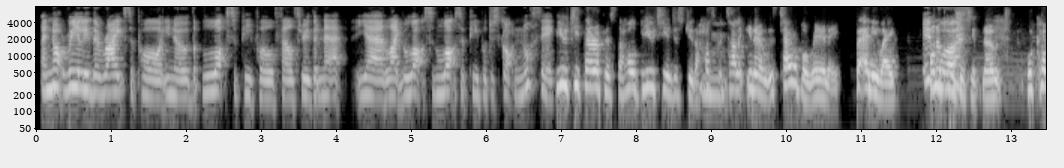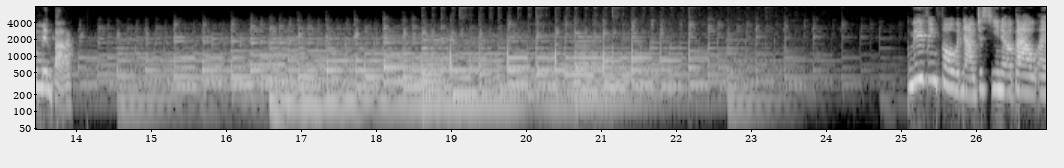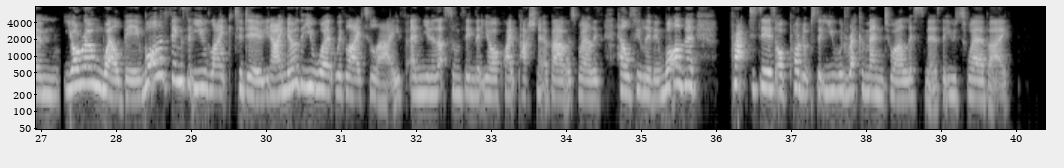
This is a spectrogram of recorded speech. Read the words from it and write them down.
and not really the right support you know the, lots of people fell through the net yeah like lots and lots of people just got nothing beauty therapists the whole beauty industry the mm. hospitality you know it was terrible really but anyway it on was. a positive note we're coming back moving forward now, just you know about um, your own well-being. What are the things that you like to do? You know, I know that you work with Lighter Life, and you know that's something that you're quite passionate about as well. Is healthy living. What are the practices or products that you would recommend to our listeners that you swear by?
